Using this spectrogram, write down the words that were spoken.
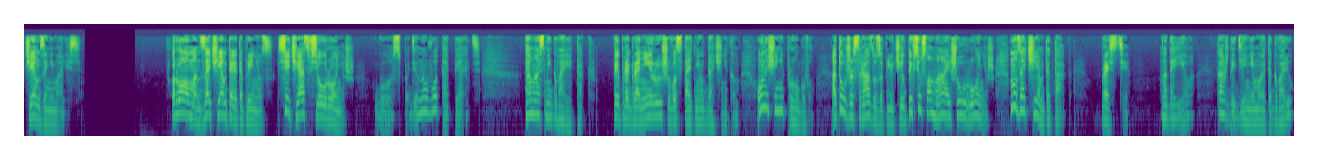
Чем занимались? «Роман, зачем ты это принес? Сейчас все уронишь». «Господи, ну вот опять». Томас не говорит так. Ты программируешь его стать неудачником. Он еще не пробовал, а ты уже сразу заключил. Ты все сломаешь и уронишь. Ну зачем ты так? Прости, надоело. Каждый день ему это говорю,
